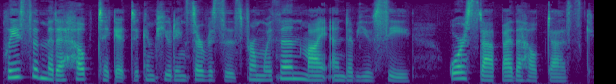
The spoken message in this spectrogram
please submit a help ticket to Computing Services from within My NWC or stop by the help desk.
